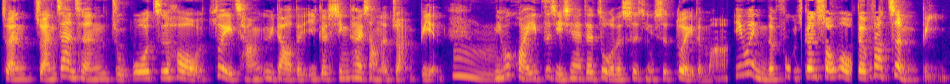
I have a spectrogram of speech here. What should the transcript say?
转转战成主播之后，最常遇到的一个心态上的转变，嗯，你会怀疑自己现在在做的事情是对的吗？因为你的付出跟收获得不到正比，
